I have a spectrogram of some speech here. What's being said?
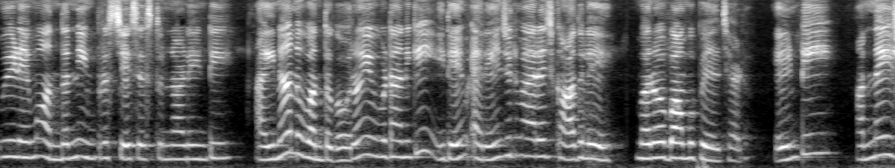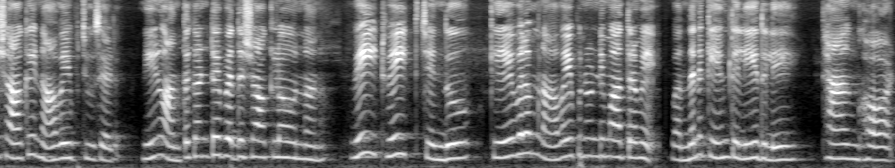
వీడేమో అందరినీ ఇంప్రెస్ చేసేస్తున్నాడేంటి? అయినా నువ్వంత గౌరవం ఇవ్వడానికి ఇదేం అరేంజ్డ్ మ్యారేజ్ కాదులే మరో బాంబు పేల్చాడు. ఏంటి? అన్నయ్య షాకే నా వైపు చూశాడు. నేను అంతకంటే పెద్ద షాక్లో ఉన్నాను. Wait wait Chandu. కేవలం నా వైపు నుండి మాత్రమే. వందనకేం తెలియదులే. Thank God.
